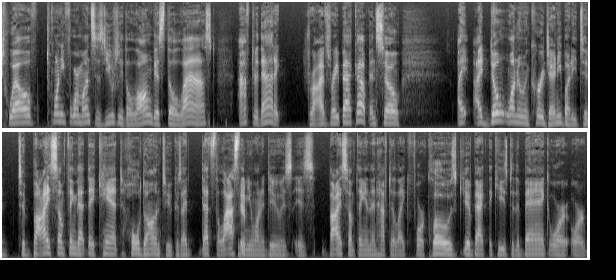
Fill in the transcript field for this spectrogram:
12, 24 months is usually the longest they'll last. After that it drives right back up. And so I I don't want to encourage anybody to to buy something that they can't hold on to because I that's the last thing you want to do is is buy something and then have to like foreclose, give back the keys to the bank or or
